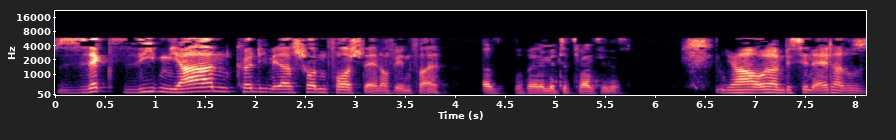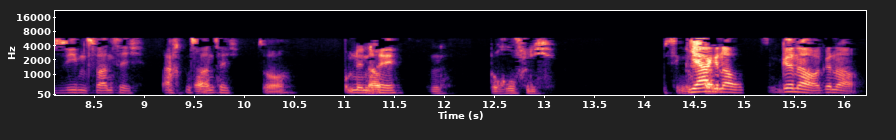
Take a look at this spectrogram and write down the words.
sechs, sieben Jahren könnte ich mir das schon vorstellen, auf jeden Fall. Also so wenn du Mitte 20 bist. Ja, oder ein bisschen älter, so 27, 28, so um den Genau. Dreh. Beruflich. Ja, genau, genau, genau.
